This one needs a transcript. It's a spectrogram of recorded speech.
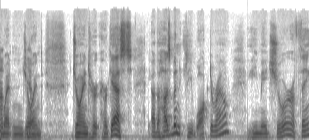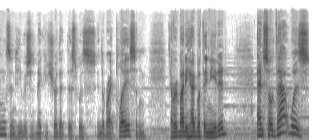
and went and joined joined her, her guests. Uh, the husband, he walked around, he made sure of things, and he was just making sure that this was in the right place, and everybody had what they needed. And so that was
